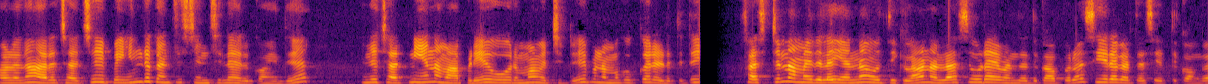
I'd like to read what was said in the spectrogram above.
அவ்வளோதான் அரைச்சாச்சு. இப்போ இந்த கன்சிஸ்டன்சியில் இருக்கும் இது. இந்த சட்னியை நம்ம அப்படியே ஓரமாக வச்சுட்டு இப்போ நம்ம குக்கர் எடுத்துகிட்டு ஃபஸ்ட்டு நம்ம இதில் எண்ணெய் ஊற்றிக்கலாம் நல்லா சூடாகி வந்ததுக்கப்புறம் சீரகத்தை சேர்த்துக்கோங்க.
